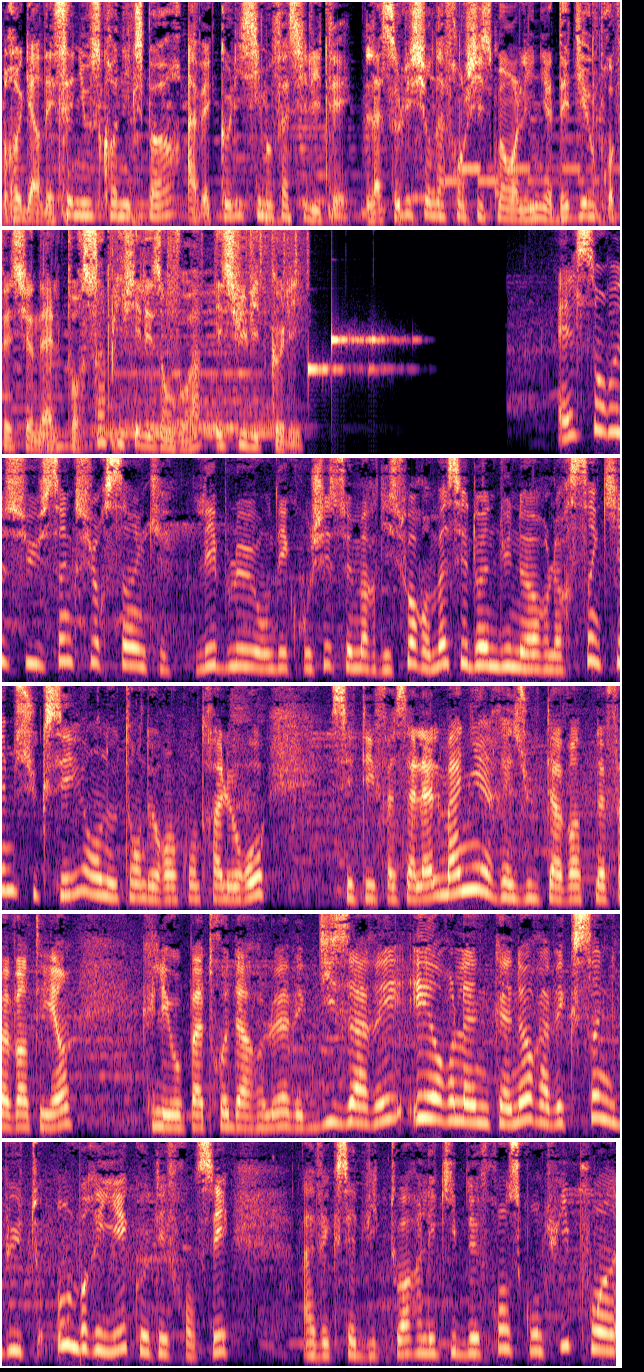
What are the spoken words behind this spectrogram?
Regardez CNews Chronique Sport avec Colissimo Facilité, la solution d'affranchissement en ligne dédiée aux professionnels pour simplifier les envois et suivi de colis. Elles sont reçues 5 sur 5. Les Bleus ont décroché ce mardi soir en Macédoine du Nord leur cinquième succès en autant de rencontres à l'Euro. C'était face à l'Allemagne, résultat 29 à 21. Cléopâtre Darle avec 10 arrêts et Orlan Canor avec 5 buts ont côté français. Avec cette victoire, l'équipe de France compte 8 points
